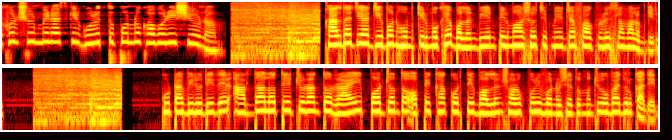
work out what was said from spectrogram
এখন শুনবেন আজকের গুরুত্বপূর্ণ খবরের শিরোনাম। খালদা জিয়ার জীবন হুমকির মুখে বলেন বিএনপির মহাসচিব মির্জা ফখরুল ইসলাম আলমগীর। কোটা বিরোধীদের আদালতের চূড়ান্ত রায় পর্যন্ত অপেক্ষা করতে বললেন সড়ক পরিবহন ও সেতুমন্ত্রী ওবায়দুল কাদের।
